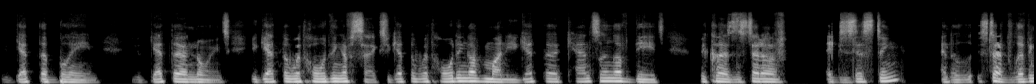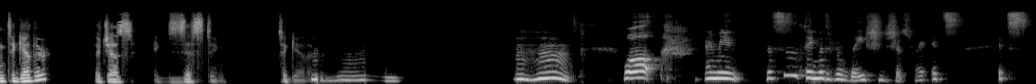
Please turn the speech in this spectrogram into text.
you get the blame, you get the annoyance, you get the withholding of sex, you get the withholding of money, you get the canceling of dates, because instead of existing and instead of living together, they're just existing together. Mm-hmm. Hmm. Well, I mean, this is the thing with relationships, right? It's it's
